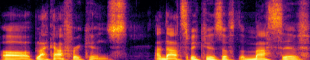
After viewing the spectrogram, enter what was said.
are black africans and that's because of the massive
